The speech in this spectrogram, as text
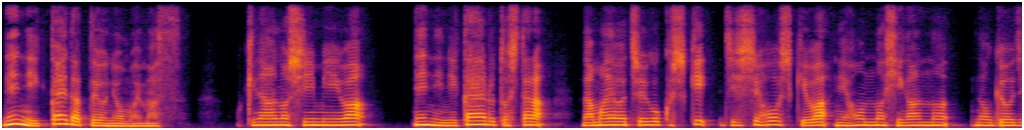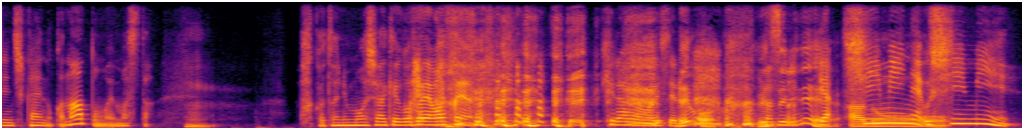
年に1回だったように思います。沖縄のシーミーは年に2回あるとしたら、名前は中国式、実施方式は日本の彼岸のの行事に近いのかなと思いました。うん誠に申し訳ございません。平謝りしてる。でも別にね、いや、シーミーね、牛ミ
